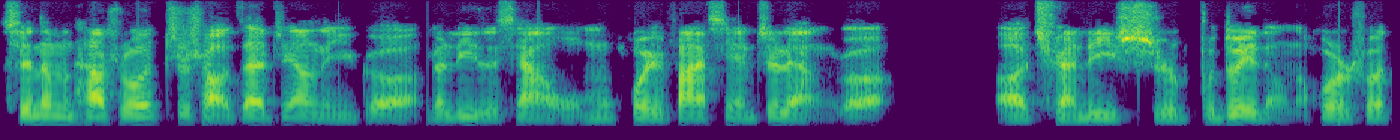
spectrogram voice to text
所以，那么他说，至少在这样的一个一个例子下，我们会发现这两个，呃，权利是不对等的，或者说，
